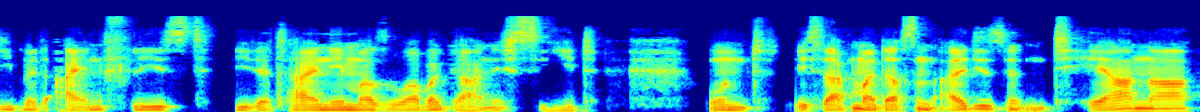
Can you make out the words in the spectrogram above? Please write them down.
die mit einfließt, die der Teilnehmer so aber gar nicht sieht. Und ich sag mal, das sind all diese Interna,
